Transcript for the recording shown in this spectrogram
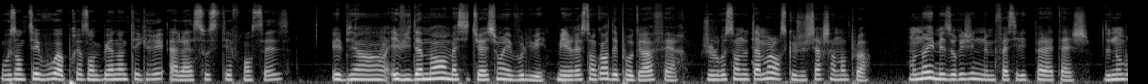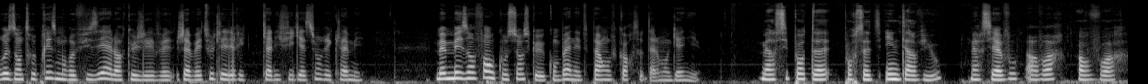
Vous sentez-vous à présent bien intégré à la société française? Eh bien, évidemment, ma situation a évolué, mais il reste encore des progrès à faire. Je le ressens notamment lorsque je cherche un emploi. Mon nom et mes origines ne me facilitent pas la tâche. De nombreuses entreprises m'ont refusé alors que j'avais toutes les qualifications réclamées. Même mes enfants ont conscience que le combat n'est pas encore totalement gagné. Merci pour, ta- pour cette interview. Merci à vous. Au revoir. Au revoir.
